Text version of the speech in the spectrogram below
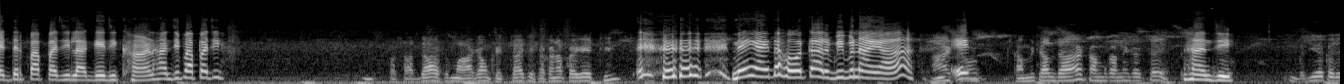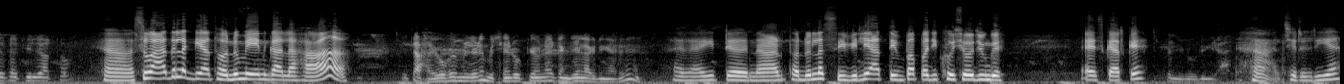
ਇੱਧਰ ਪਾਪਾ ਜੀ ਲੱਗੇ ਜੀ ਖਾਣ। ਹਾਂਜੀ ਪਾਪਾ ਜੀ। ਪ੍ਰਸਾਦਾ ਸਮਾਗਮ ਖੇਤਾਂ 'ਚ ਛਕਣਾ ਪੈ ਗਿਆ ਇੱਥੇ ਨਹੀਂ ਐ ਤਾਂ ਹੋਰ ਘਰ ਵੀ ਬਣਾਇਆ। ਹਾਂ ਇਹ- ਕੰਮ- ਕੰਮ ਚੱਲਦਾ ਕੰਮ ਕਰਨੇ ਕਰਕੇ। ਹਾਂਜੀ। ਵਧੀਆ ਕਰੇ ਤਾਂ ਇੱਥੇ ਲਿਆਤਾ। ਹਾਂ ਸਵਾਦ ਲੱਗਿਆ ਤੁਹਾਨੂੰ ਮੇਨ ਗੱਲ ਹਾਂ। ਇਹ ਤਾਂ ਹੈ ਉਹ ਫਿਰ ਜਿਹੜੀ ਮਿੱਸੀਆਂ ਰੋਟੀਆਂ ਉਹਨੇ ਚੰਗੀਆਂ ਲੱਗਦੀਆਂ ਇਹ ਰਾਈਟ ਨਾਲ ਤੁਹਾਨੂੰ ਲੱਸੀ ਵੀ ਲਿਆਤੀ ਵੀ ਪਾਪਾ ਜੀ ਖੁਸ਼ ਹੋ ਜੂਗੇ। ਇਸ ਕਰਕੇ। ਤੇ ਜ਼ਰੂਰੀ ਆ। ਹਾਂ ਜ਼ਰੂਰੀ ਹੈ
